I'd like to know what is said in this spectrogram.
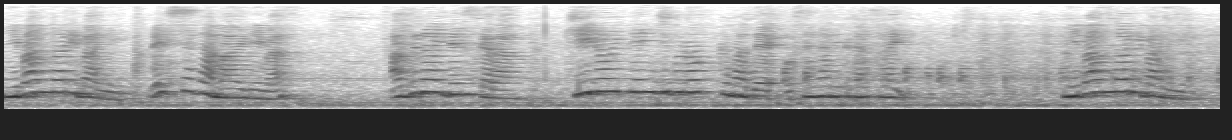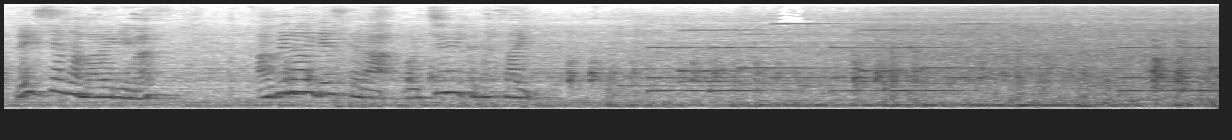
2番乗り場に列車が参ります。危ないですから黄色い点字ブロックまでお下がりください。2番乗り場に列車が参ります。危ないですからご注意ください。Thank you.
